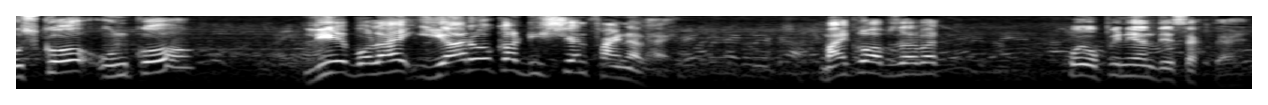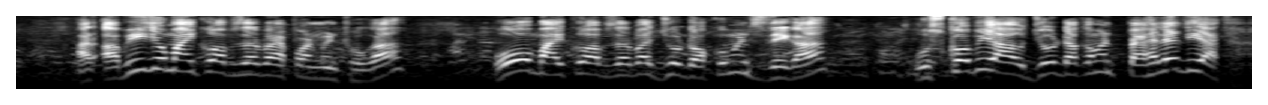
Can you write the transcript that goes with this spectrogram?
उसको, उनको लिए बोला है ईआरओ का डिसीज़न फाइनल है। माइक्रो ऑब्जर्वर कोई ओपिनियन दे सकता है। और अभी जो माइक्रो ऑब्जर्वर अपॉइंटमेंट होगा, वो माइक्रो ऑब्जर्वर जो डॉक्यूमेंट्स देगा, उसको भी जो डॉक्यूमेंट पहले दिया था,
